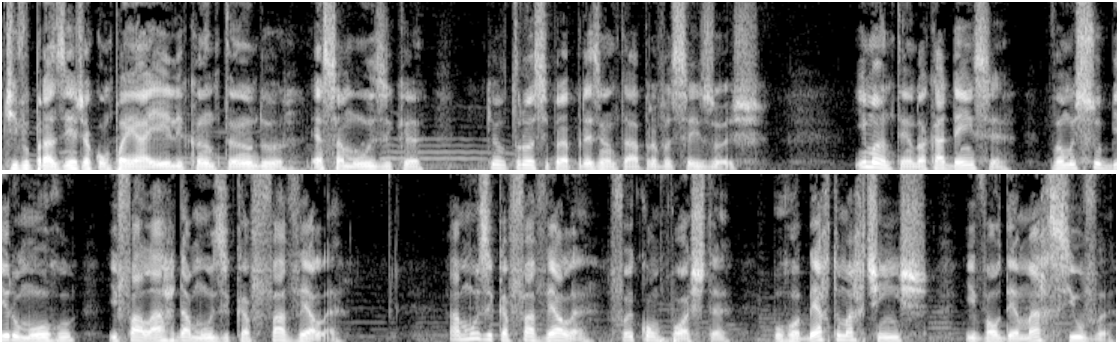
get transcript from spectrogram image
tive o prazer de acompanhar ele cantando essa música que eu trouxe para apresentar para vocês hoje. E mantendo a cadência, vamos subir o morro e falar da música Favela. A música Favela foi composta por Roberto Martins e Valdemar Silva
